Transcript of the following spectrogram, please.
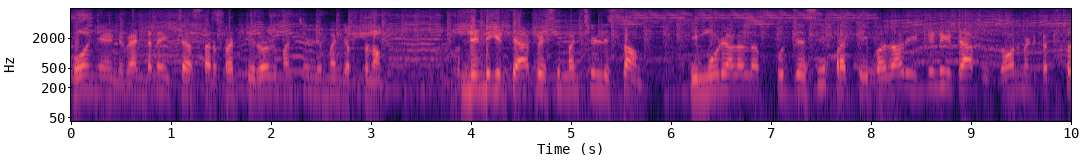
ఫోన్ చేయండి వెంటనే ఇచ్చేస్తారు. ప్రతిరోజు మంచినీళ్ళు ఇమ్మని చెప్తున్నాం. ఇంటింటికి ట్యాప్ వేసి మంచినీళ్ళు ఇస్తాం. ఈ మూడేళ్ళలో పూర్తి చేసి ప్రతి బజారు ఇంటింటికి ట్యాప్ గవర్నమెంట్ ఖర్చుతో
